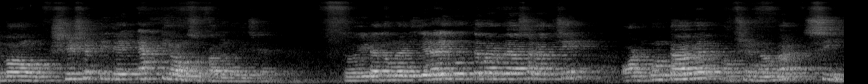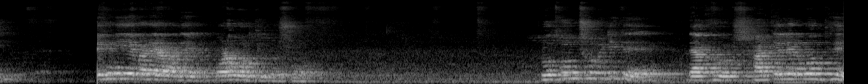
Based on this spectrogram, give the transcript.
এবং শেষেরটিতে একটি অংশ কালো রয়েছে। তো এটা তোমরা নিজেরাই করতে পারবে আশা রাখছি। অড কোনটা হবে? অপশন নাম্বার সি দেখে এবারে আমাদের পরবর্তী প্রশ্ন। প্রথম ছবিটিতে দেখো সার্কেলের মধ্যে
